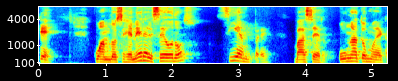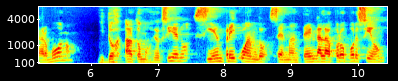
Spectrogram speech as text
que cuando se genera el CO2, siempre va a ser un átomo de carbono y dos átomos de oxígeno, siempre y cuando se mantenga la proporción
